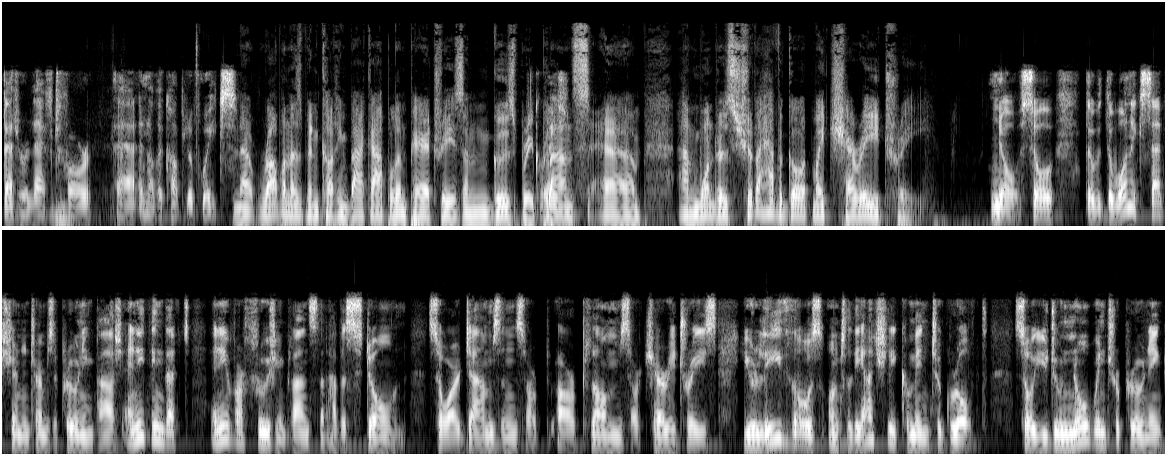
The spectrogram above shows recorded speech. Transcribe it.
better left for uh, another couple of weeks. Now, Robin has been cutting back apple and pear trees and gooseberry Great. plants um, and wonders should I have a go at my cherry tree? No. So the the one exception in terms of pruning, Pat, anything that any of our fruiting plants that have a stone, so our damsons or our plums or cherry trees, you leave those until they actually come into growth. So you do no winter pruning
